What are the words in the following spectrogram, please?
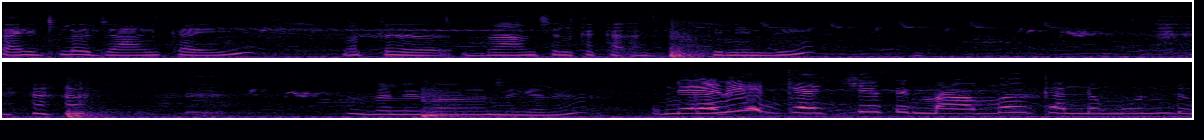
సైట్లో జాంకాయ మొత్తం రామ్ చిలక క- తినింది. భలే బాగుంది కదా? నేనే గెస్ట్ చేసాను మా అమ్మ కన్నా ముందు.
